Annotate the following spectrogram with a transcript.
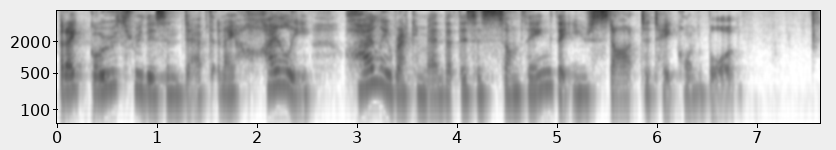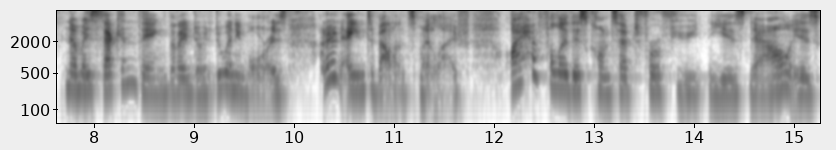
But I go through this in depth and I highly, highly recommend that this is something that you start to take on board. Now, my second thing that I don't do anymore is I don't aim to balance my life. I have followed this concept for a few years now is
